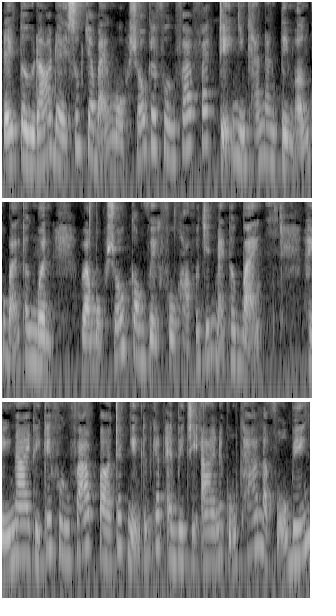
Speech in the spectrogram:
để từ đó đề xuất cho bạn một số cái phương pháp phát triển những khả năng tiềm ẩn của bản thân mình và một số công việc phù hợp với chính bản thân bạn. Hiện nay thì cái phương pháp uh, trắc nghiệm tính cách MBTI nó cũng khá là phổ biến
